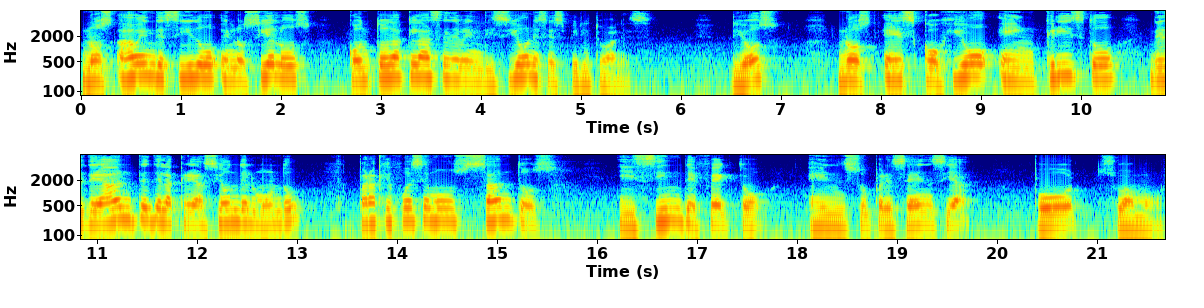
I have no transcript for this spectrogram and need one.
nos ha bendecido en los cielos con toda clase de bendiciones espirituales. Dios nos escogió en Cristo desde antes de la creación del mundo para que fuésemos santos y sin defecto en su presencia por su amor.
